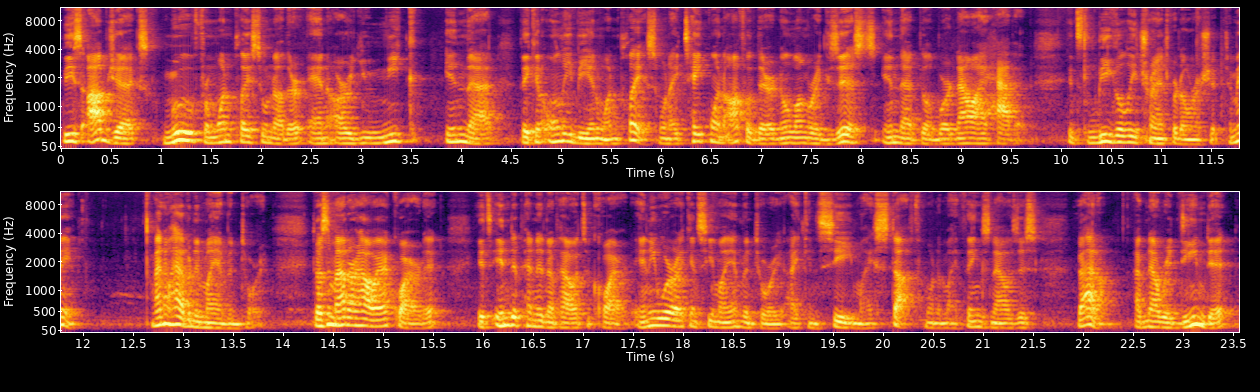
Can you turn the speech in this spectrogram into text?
These objects move from one place to another and are unique in that they can only be in one place. When I take one off of there, it no longer exists in that billboard. Now I have it. It's legally transferred ownership to me. I don't have it in my inventory. Doesn't matter how I acquired it. It's independent of how it's acquired. Anywhere I can see my inventory, I can see my stuff. One of my things now is this Vatom. I've now redeemed it,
